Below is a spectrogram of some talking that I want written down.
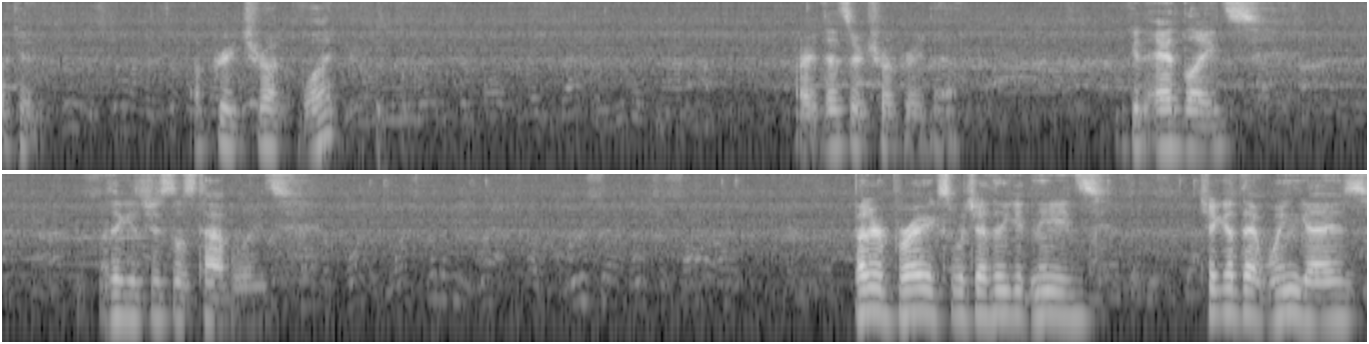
Okay. Upgrade truck. What? Alright, that's our truck right now. We could add lights. I think it's just those top lights. Better brakes, which I think it needs. Check out that wing, guys.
